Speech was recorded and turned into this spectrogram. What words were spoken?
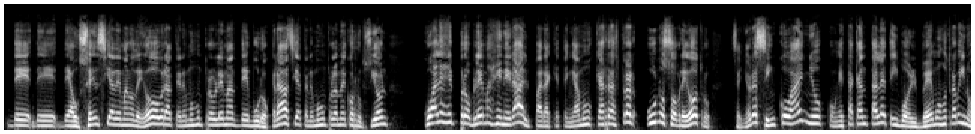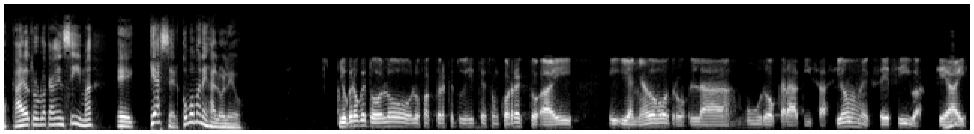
de, de, de, ausencia de mano de obra, tenemos un problema de burocracia, tenemos un problema de corrupción. ¿Cuál es el problema general para que tengamos que arrastrar uno sobre otro? Señores, cinco años con esta cantaleta y volvemos otra vez y nos cae otro huracán encima. Eh, ¿Qué hacer? ¿Cómo manejarlo, Leo? Yo creo que todos lo, los factores que tú dijiste son correctos. Hay, y, y añado otro, la burocratización excesiva que uh -huh. hay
